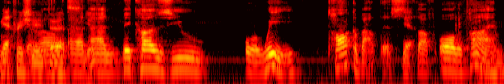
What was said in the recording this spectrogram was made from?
yeah Appreciate You know, that. And, Yeah. and because you or we talk about this Yeah. stuff all the time,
